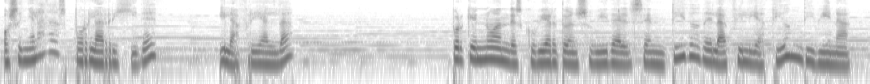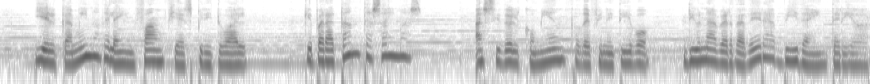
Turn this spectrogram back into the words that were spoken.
o señaladas por la rigidez y la frialdad porque no han descubierto en su vida el sentido de la filiación divina y el camino de la infancia espiritual, que para tantas almas ha sido el comienzo definitivo de una verdadera vida interior.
